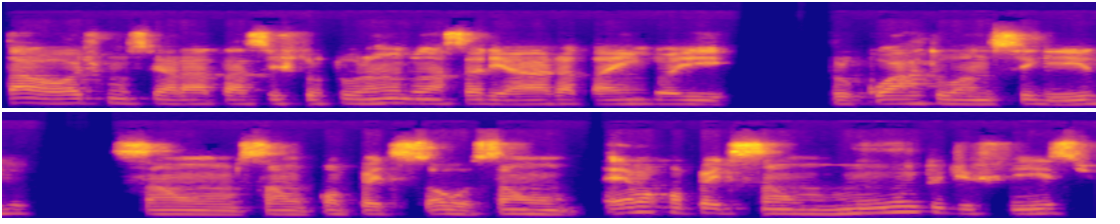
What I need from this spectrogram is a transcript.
tá ótimo. O Ceará está se estruturando na Série A, já está indo aí para o quarto ano seguido. São, são competições, são, é uma competição muito difícil.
